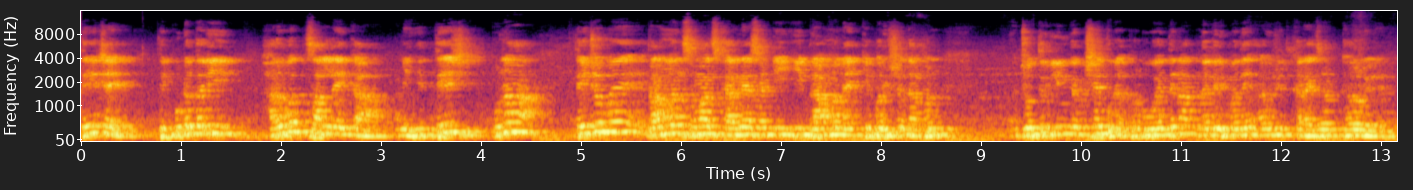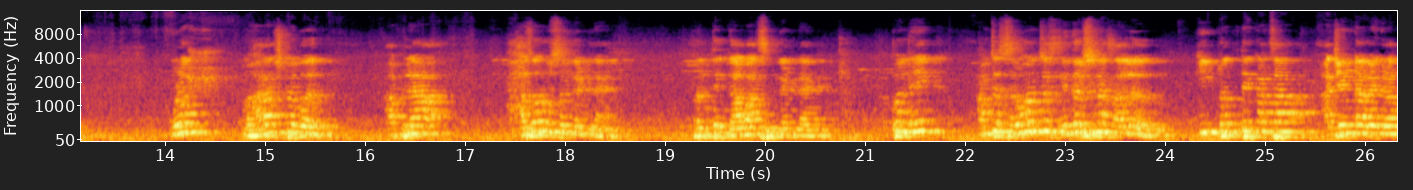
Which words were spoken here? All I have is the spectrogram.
तेज आहे ते कुठंतरी हरवत चाललंय का? आणि हे तेज पुन्हा तेजोमय ब्राह्मण समाज कार्यासाठी ही ब्राह्मण ऐक्य परिषद आपण ज्योतिर्लिंग क्षेत्र प्रभू वैद्यनाथ नगरीमध्ये आयोजित करायचं ठरवलेलं आहे. मुळात महाराष्ट्रभर आपल्या हजारो संघटना आहेत. प्रत्येक गावात संघटना आहेत. पण एक आमच्या सर्वांच्याच निदर्शनास आलं की प्रत्येकाचा अजेंडा वेगळा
